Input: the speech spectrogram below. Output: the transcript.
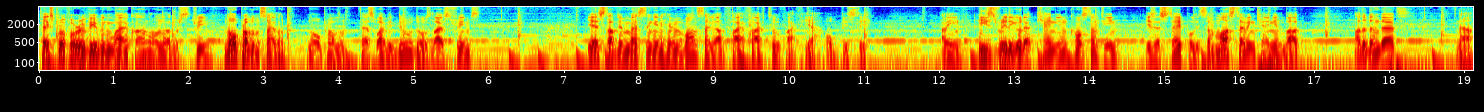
Thanks, bro, for reviewing my account on the other stream. No problem, Silent. No problem. That's why we do those live streams. Yeah, stopped investing in him once I got 5525. Yeah, obviously. I mean, he's really good at Canyon. Constantine is a staple. It's a must-have in Canyon, but other than that, nah,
